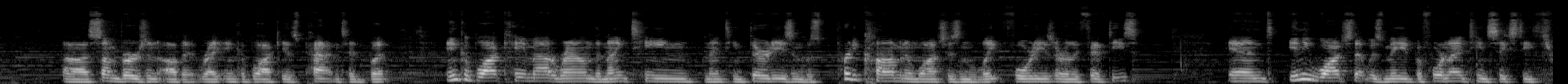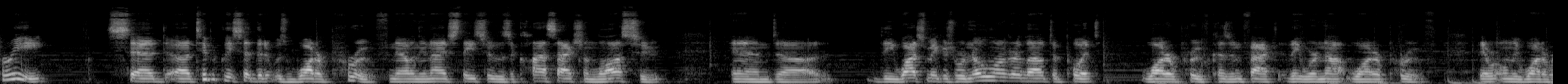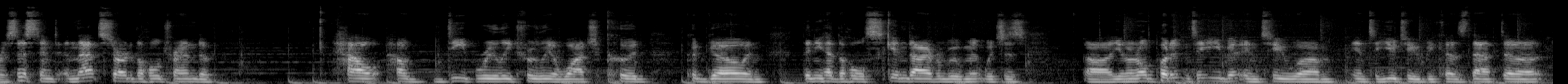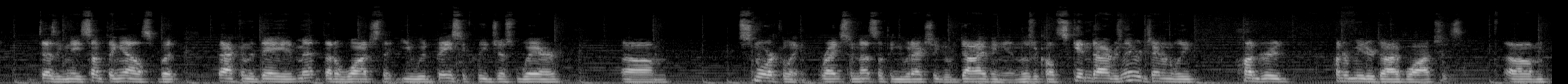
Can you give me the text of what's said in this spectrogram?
uh, some version of it, right? Incabloc is patented, but Incabloc came out around the 19, 1930s and was pretty common in watches in the late 40s, early 50s. And any watch that was made before 1963 said, uh, typically said that it was waterproof. Now in the United States, there was a class action lawsuit and uh, the watchmakers were no longer allowed to put waterproof because in fact they were not waterproof. They were only water resistant, and that started the whole trend of how how deep really truly a watch could could go. And then you had the whole skin diver movement, which is Uh, you know, don't put it into eBay into um, into YouTube because that uh, designates something else. But back in the day, it meant that a watch that you would basically just wear um, snorkeling, right? So not something you would actually go diving in. Those are called skin divers, and they were generally 100, 100 meter dive watches. Um,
